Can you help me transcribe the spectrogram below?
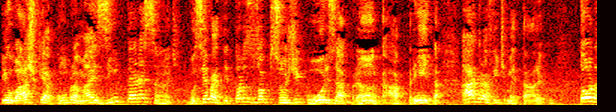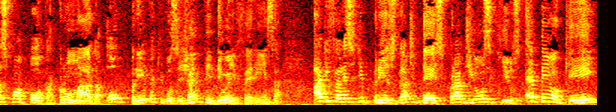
eu acho que é a compra mais interessante. Você vai ter todas as opções de cores, a branca, a preta, a grafite metálico, todas com a porta cromada ou preta, que você já entendeu a diferença. A diferença de preço da de 10 para de 11 quilos é bem ok,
